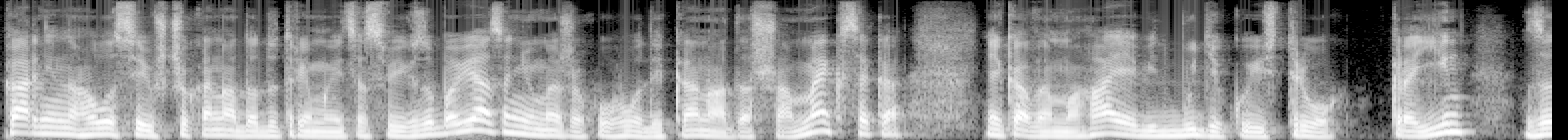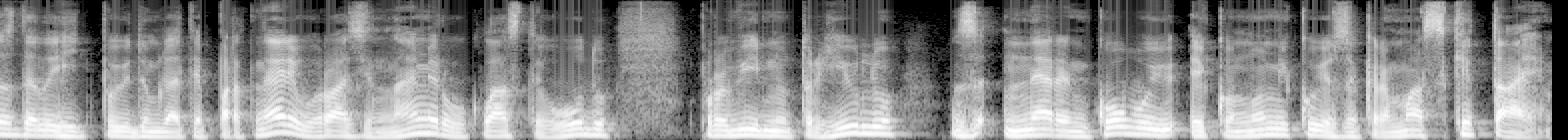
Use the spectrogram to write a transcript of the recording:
Карні наголосив, що Канада дотримується своїх зобов'язань у межах угоди Канада, США, Мексика, яка вимагає від будь-якої з трьох країн заздалегідь повідомляти партнерів у разі наміру укласти угоду про вільну торгівлю з неринковою економікою, зокрема з Китаєм.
